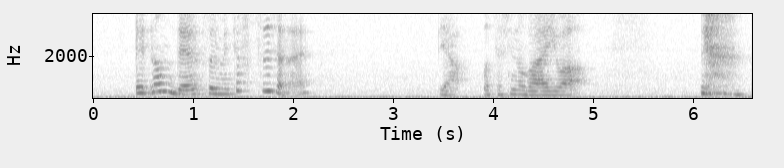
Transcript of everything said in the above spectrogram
「えなんで？それめっちゃ普通じゃない?」いや私の場合は。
